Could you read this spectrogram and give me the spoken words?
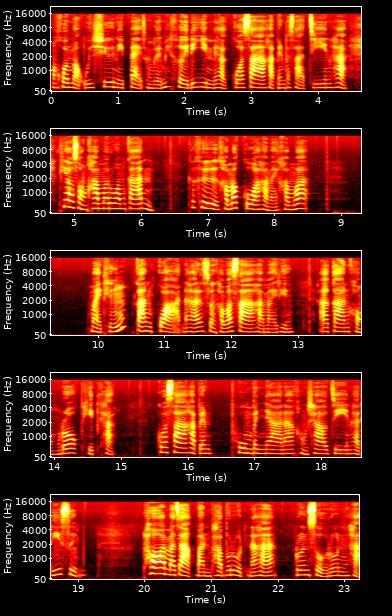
บางคนบอกอุ้ยชื่อนี้แปลกจังเลยไม่เคยได้ยินเลยค่ะ กัวซาค่ะ เป็นภาษาจีนค่ะ ที่เอาสองคำมารวมกัน ก็คือคำว่ากัวค่ะ หมายความว่า หมายถึงการกวาดนะคะ ส่วนคำว่าซาค่ะ หมายถึงอาการของโรคพิษค่ะ กัวซาค่ะ เป็นภูมิปัญญานะของชาวจีนค่ะ ที่สืบทอดมาจากบรรพบุรุษนะคะ รุ่นสู่รุ่นค่ะ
